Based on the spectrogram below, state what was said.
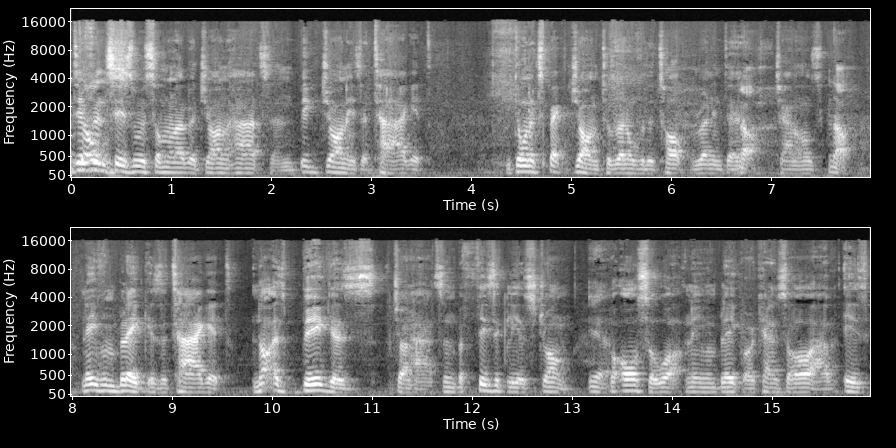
difference goals. is with someone like a John Hartson. Big John is a target. You don't expect John to run over the top, run into No. channels. No. Nathan Blake is a target, not as big as John Hartson, but physically as strong. Yeah. But also, what Nathan Blake or Ken Saul have is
